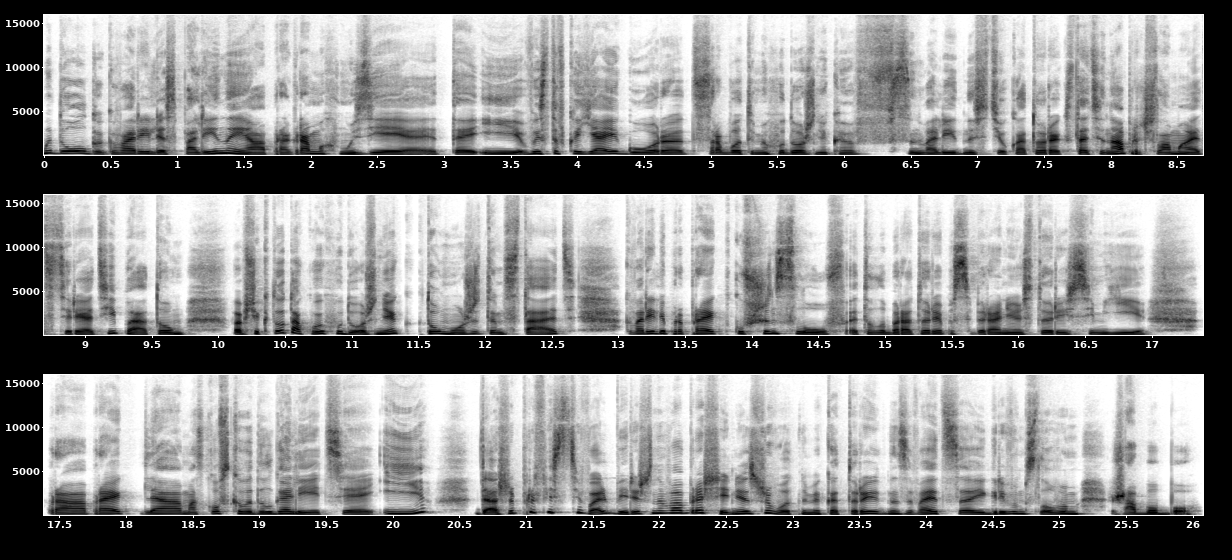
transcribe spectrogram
мы долго говорили с Полиной о программах музея. Это и выставка «Я и город» с работами художников с инвалидностью, которая, кстати, напрочь ломает стереотипы о том, вообще, кто такой художник, кто может им стать. Говорили про проект «Кувшин слов». Это лаборатория по собиранию истории семьи. Про проект для московского долголетия. И даже про фестиваль бережного обращения с животными, который называется игривым словом «жабобо».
